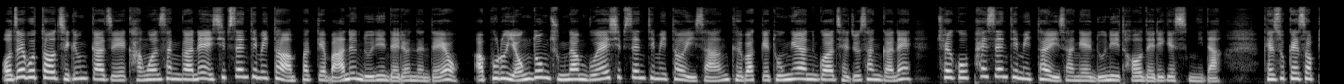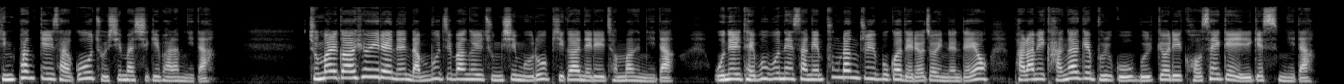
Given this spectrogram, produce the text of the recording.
어제부터 지금까지 강원 산간에 10cm 안팎의 많은 눈이 내렸는데요. 앞으로 영동 중남부에 10cm 이상, 그 밖에 동해안과 제주 산간에 최고 8cm 이상의 눈이 더 내리겠습니다. 계속해서 빙판길 사고 조심하시기 바랍니다. 주말과 휴일에는 남부지방을 중심으로 비가 내릴 전망입니다. 오늘 대부분 해상엔 풍랑주의보가 내려져 있는데요. 바람이 강하게 불고 물결이 거세게 일겠습니다.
